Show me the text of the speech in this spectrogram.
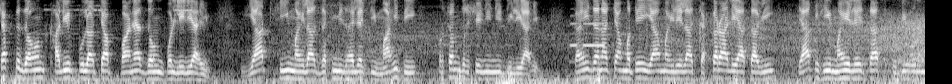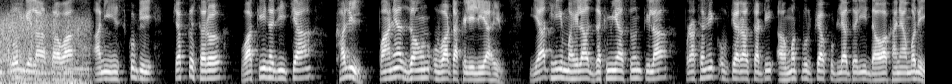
चक्क जाऊन खालील पुलाच्या पाण्यात जाऊन पडलेली आहे. यात ही महिला जखमी झाल्याची माहिती प्रथमदर्शनीने दिली आहे. काही जणांच्या मते या महिलेला चक्कर आली असावी त्यात ही महिलेचा स्कूटीवरून तोल गेला असावा आणि ही स्कूटी चक्क सरळ वाकी नदीच्या खाली पाण्यात जाऊन उभा टाकलेली आहे. यात ही महिला जखमी असून तिला प्राथमिक उपचारासाठी अहमदपूरच्या कुठल्या तरी दवाखान्यामध्ये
